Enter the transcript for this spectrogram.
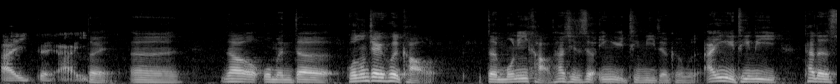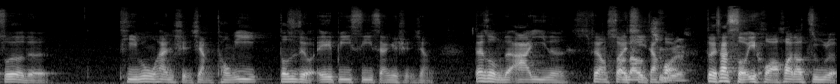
阿一对阿一对，嗯，那我们的国中教育会考的模拟考，它其实是有英语听力这个科目的啊。英语听力它的所有的题目和选项统一都是只有 A、B、C 三个选项，但是我们的阿一呢非常帅气，他画对他手一滑画到猪了，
